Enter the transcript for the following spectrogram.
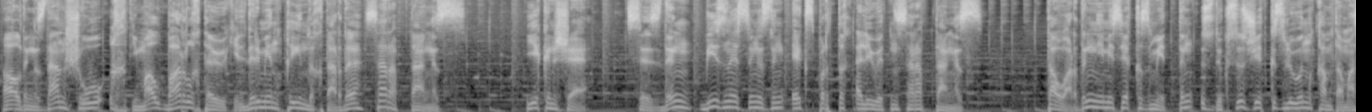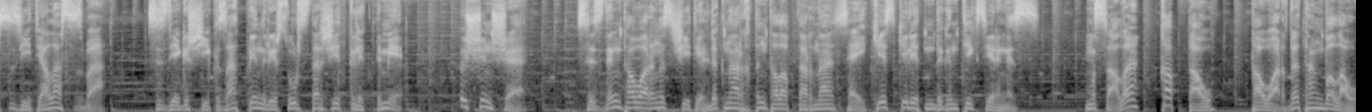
алдыңыздан шығу ықтимал барлық тәуекелдер мен қиындықтарды сараптаңыз. Екінші сіздің бизнесіңіздің экспорттық әлеуетін сараптаңыз. Тауардың немесе қызметтің үздіксіз жеткізілуін қамтамасыз ете аласыз ба? Сіздегі шикізат пен ресурстар жеткілікті ме? Үшінші сіздің тауарыңыз шетелдік нарықтың талаптарына сәйкес келетіндігін тексеріңіз. Мысалы қаптау тауарды таңбалау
